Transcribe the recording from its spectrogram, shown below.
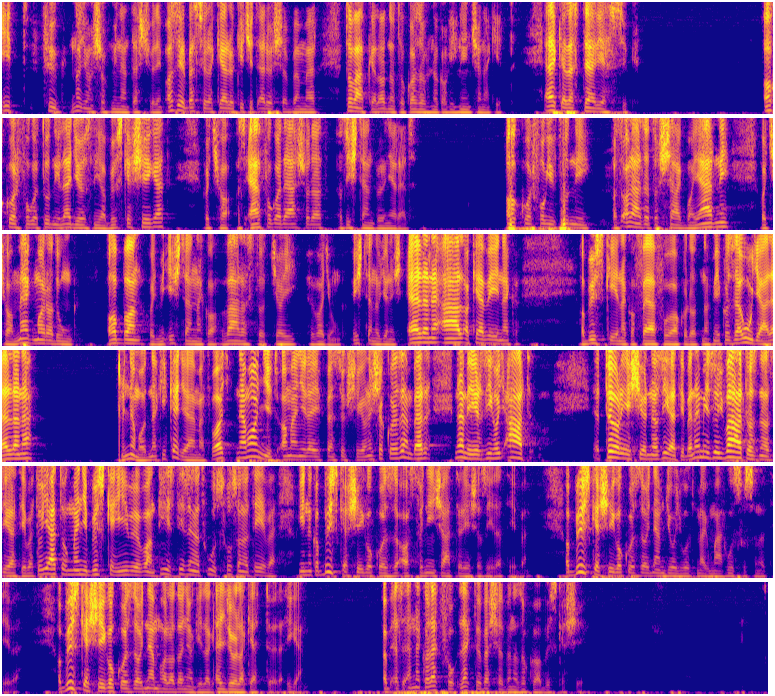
Itt függ nagyon sok minden testvérem. Azért beszélek erről kicsit erősebben, mert tovább kell adnotok azoknak, akik nincsenek itt. El kell ezt terjesszük. Akkor fogod tudni legyőzni a büszkeséget, hogyha az elfogadásodat az Istenből nyered. Akkor fogjuk tudni az alázatosságban járni, hogyha megmaradunk abban, hogy mi Istennek a választottjai vagyunk. Isten ugyanis ellene áll a kevének, a büszkének, a felfogalkodottnak. Méghozzá úgy áll ellene, hogy nem ad neki kegyelmet, vagy nem annyit, amennyire éppen szüksége van. És akkor az ember nem érzi, hogy át törés jönne az életébe, nem érzi, hogy változna az életébe. Tudjátok, mennyi büszke hívő van? 10, 15, 20, 25 éve. Akinek a büszkeség okozza azt, hogy nincs áttörés az életében. A büszkeség okozza, hogy nem gyógyult meg már 20-25 éve. A büszkeség okozza, hogy nem halad anyagilag egyről a kettőre. Igen. Ez ennek a legfo- legtöbb esetben az oka a büszkeség.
